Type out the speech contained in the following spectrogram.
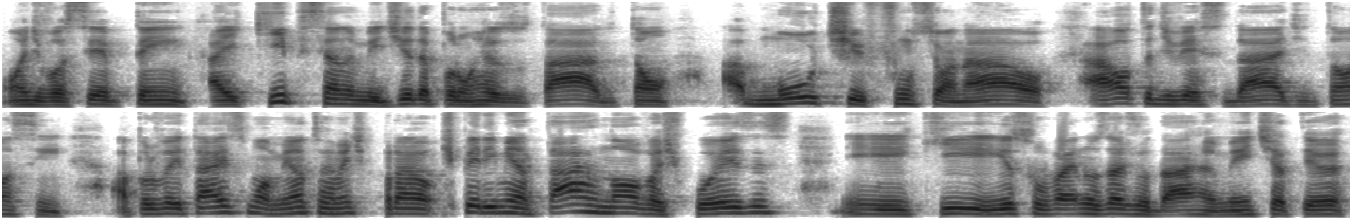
onde você tem a equipe sendo medida por um resultado. Então, multifuncional, alta diversidade. Então, assim, aproveitar esse momento realmente para experimentar novas coisas e que isso vai nos ajudar realmente a ter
